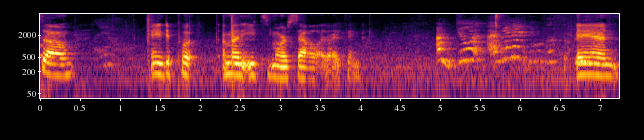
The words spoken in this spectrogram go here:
So, I need to put. I'm gonna eat some more salad, I think. I'm doing. I'm gonna do this. And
